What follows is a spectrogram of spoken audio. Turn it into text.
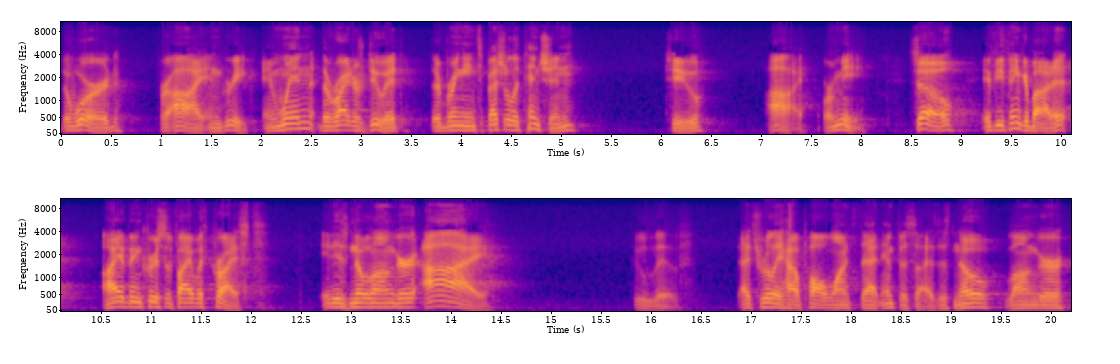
the word for I in Greek. And when the writers do it, they're bringing special attention to I or me. So, if you think about it, I have been crucified with Christ. It is no longer I who live. That's really how Paul wants that emphasized. It's no longer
